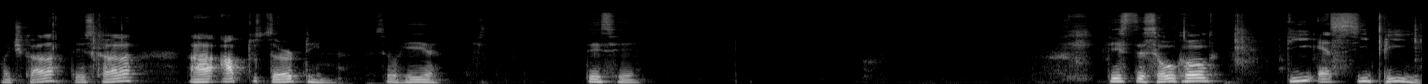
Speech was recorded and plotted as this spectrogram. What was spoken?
which color? This color, are up to 13. So here, this here. This is the so-called DSCP.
